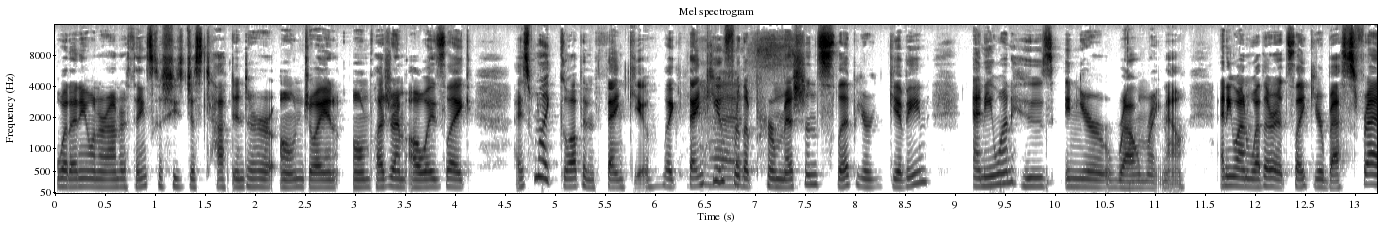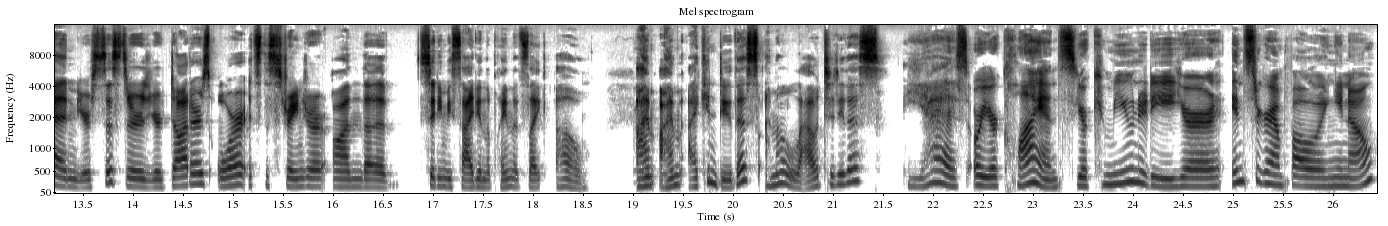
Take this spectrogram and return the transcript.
what anyone around her thinks because she's just tapped into her own joy and own pleasure. I'm always like, I just want to like go up and thank you. Like, thank yes. you for the permission slip you're giving anyone who's in your realm right now. Anyone, whether it's like your best friend, your sisters, your daughters, or it's the stranger on the sitting beside you in the plane that's like, oh, I'm I'm I can do this. I'm allowed to do this. Yes, or your clients, your community, your Instagram following, you know?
